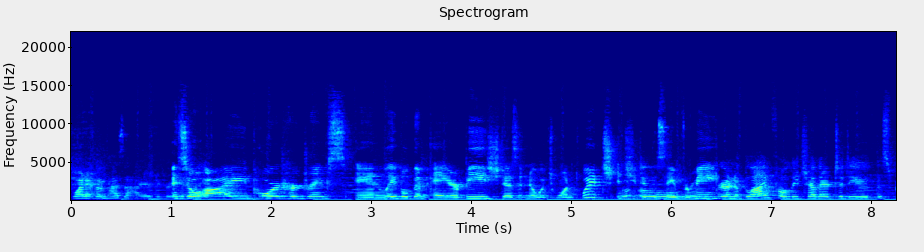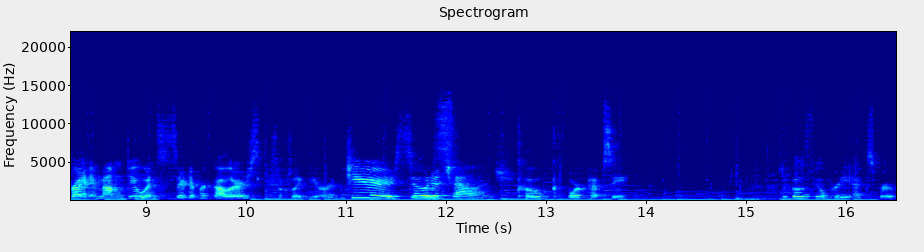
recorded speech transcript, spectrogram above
One of them has a higher degree. And so I poured her drinks and labeled them A or B. She doesn't know which one's which, and she did the same for me. We're gonna blindfold each other to do the Sprite and Mountain Dew ones since they're different colors. This looks like urine. Cheers, soda challenge. Coke or Pepsi? We both feel pretty expert.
